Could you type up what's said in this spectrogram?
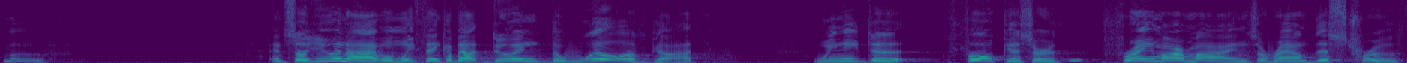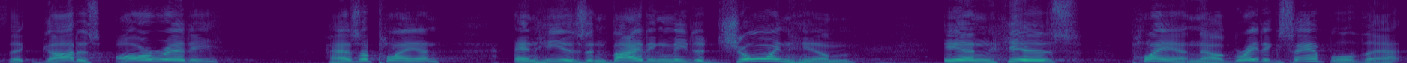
move. And so, you and I, when we think about doing the will of God, we need to focus or frame our minds around this truth that God is already has a plan and he is inviting me to join him in his plan. Now, a great example of that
